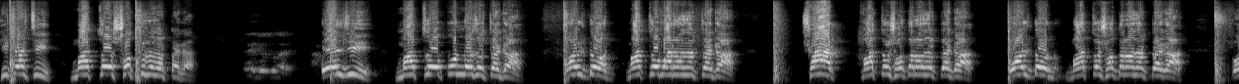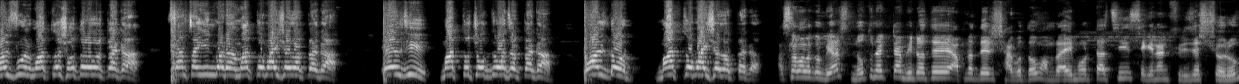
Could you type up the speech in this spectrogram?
হিটাচি মাত্র সত্তর হাজার টাকা এলজি মাত্র পনেরো হাজার টাকা, ওয়ালটন মাত্র বারো হাজার টাকা ষাট মাত্র সতেরো হাজার টাকা, ওয়ালটন মাত্র সতেরো হাজার টাকা ওয়ালফুল মাত্র সতেরো হাজার টাকা, স্যামসাং ইনভার্টার মাত্র বাইশ হাজার টাকা, এলজি মাত্র চোদ্দ হাজার টাকা, ওয়ালটন মাত্র বাইশ হাজার টাকা। আসসালামু আলাইকুম ভিউয়ার্স, নতুন একটা ভিডিওতে আপনাদের স্বাগতম। আমরা এই মুহূর্তে আছি সেকেন্ড হ্যান্ড ফ্রিজের শোরুম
